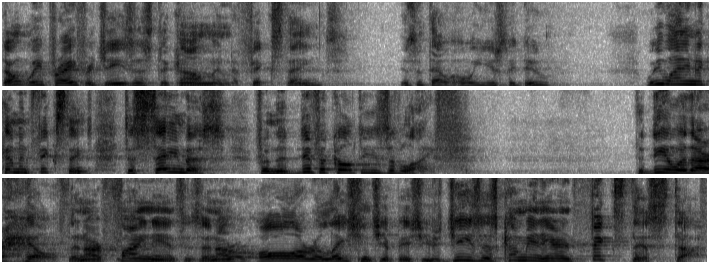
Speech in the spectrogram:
Don't we pray for Jesus to come and to fix things? Isn't that what we usually do? We want him to come and fix things, to save us from the difficulties of life, to deal with our health and our finances and our, all our relationship issues. Jesus, come in here and fix this stuff.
